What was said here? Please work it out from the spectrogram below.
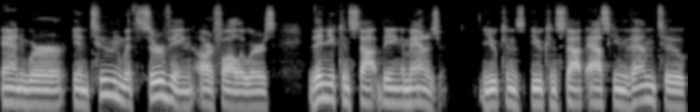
and we're in tune with serving our followers, then you can stop being a manager. You can you can stop asking them to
